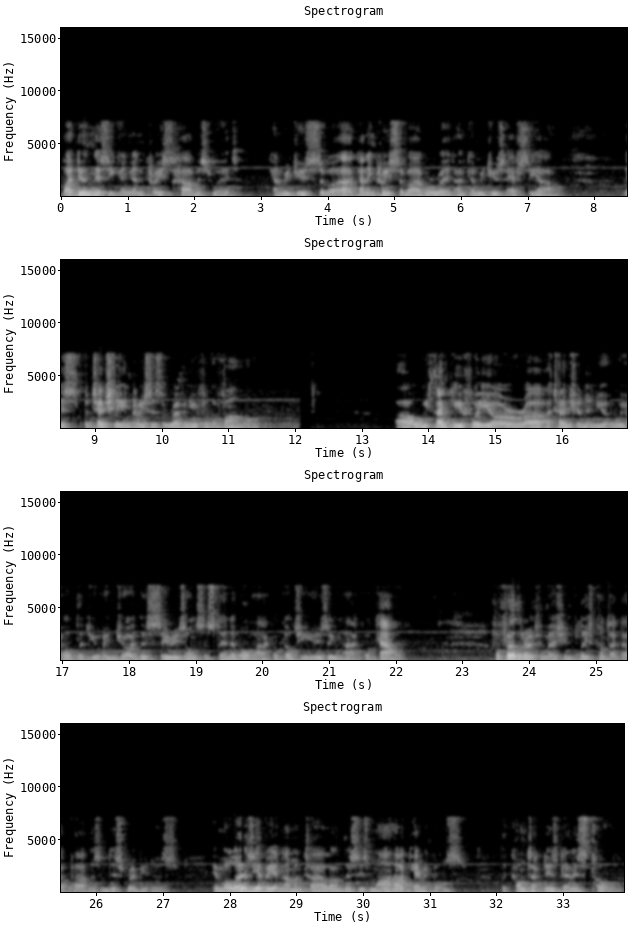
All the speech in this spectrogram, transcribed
By doing this, he can increase harvest weight, can reduce uh, can increase survival rate, and can reduce FCR. This potentially increases the revenue for the farmer. Uh, we thank you for your uh, attention and you, we hope that you enjoyed this series on sustainable aquaculture using AquaCal. For further information, please contact our partners and distributors. In Malaysia, Vietnam and Thailand, this is Maha Chemicals. The contact is Dennis Toll.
